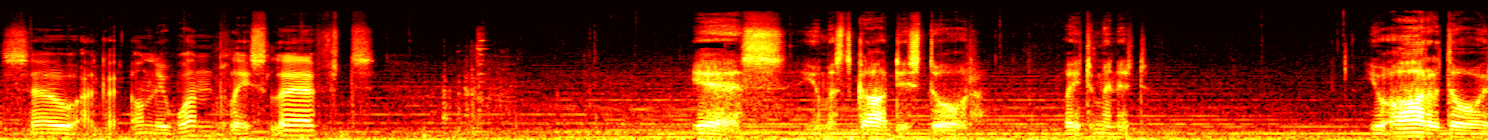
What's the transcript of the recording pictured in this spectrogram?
So, I've got only one place left. Yes, you must guard this door. Wait a minute. You are a door.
